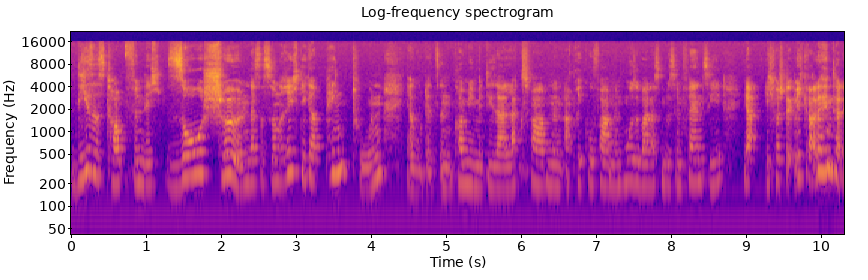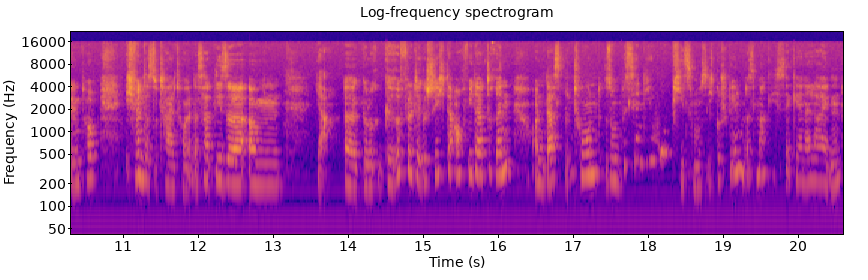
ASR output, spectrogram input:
Dieses Top finde ich so schön. Das ist so ein richtiger Pinkton. Ja gut, jetzt in Kombi mit dieser lachsfarbenen, aprikotfarbenen Hose war das ein bisschen fancy. Ja, ich verstecke mich gerade hinter dem Top. Ich finde das total toll. Das hat diese... Ähm, ja, äh, geriffelte Geschichte auch wieder drin und das betont so ein bisschen die Hupis, muss ich gestehen, das mag ich sehr gerne leiden.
